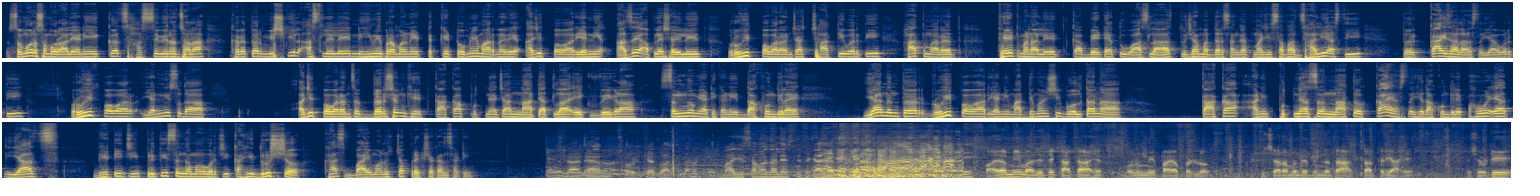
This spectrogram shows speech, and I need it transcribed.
समोरासमोर आले आणि एकच हास्यविनोद झाला. खरं तर मिश्किल असलेले नेहमीप्रमाणे टक्के टोमणे मारणारे अजित पवार यांनी आजही आपल्या शैलीत रोहित पवारांच्या छातीवरती हात मारत थेट म्हणालेत का बेट्या तू वाचलास? तुझ्या मतदारसंघात माझी सभा झाली असती तर काय झालं असतं? यावरती रोहित पवार यांनीसुद्धा अजित पवारांचं दर्शन घेत काका पुतण्याच्या नात्यातला एक वेगळा संगम या ठिकाणी दाखवून दिला आहे यानंतर रोहित पवार यांनी माध्यमांशी बोलताना काका आणि पुतण्याचं नातं काय असतं हे दाखवून दिले. पाहुयात याच भेटीची प्रीती संगमावरची काही दृश्य खास बायमाणूसच्या प्रेक्षकांसाठी. गाण्या थोडक्यात वाचला. माझी सभा झाली असती तर काय झालं? पाया मी माझे ते काका आहेत म्हणून मी पाया पडलो. विचारामध्ये भिन्नता आत्ता तरी आहे. शेवटी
